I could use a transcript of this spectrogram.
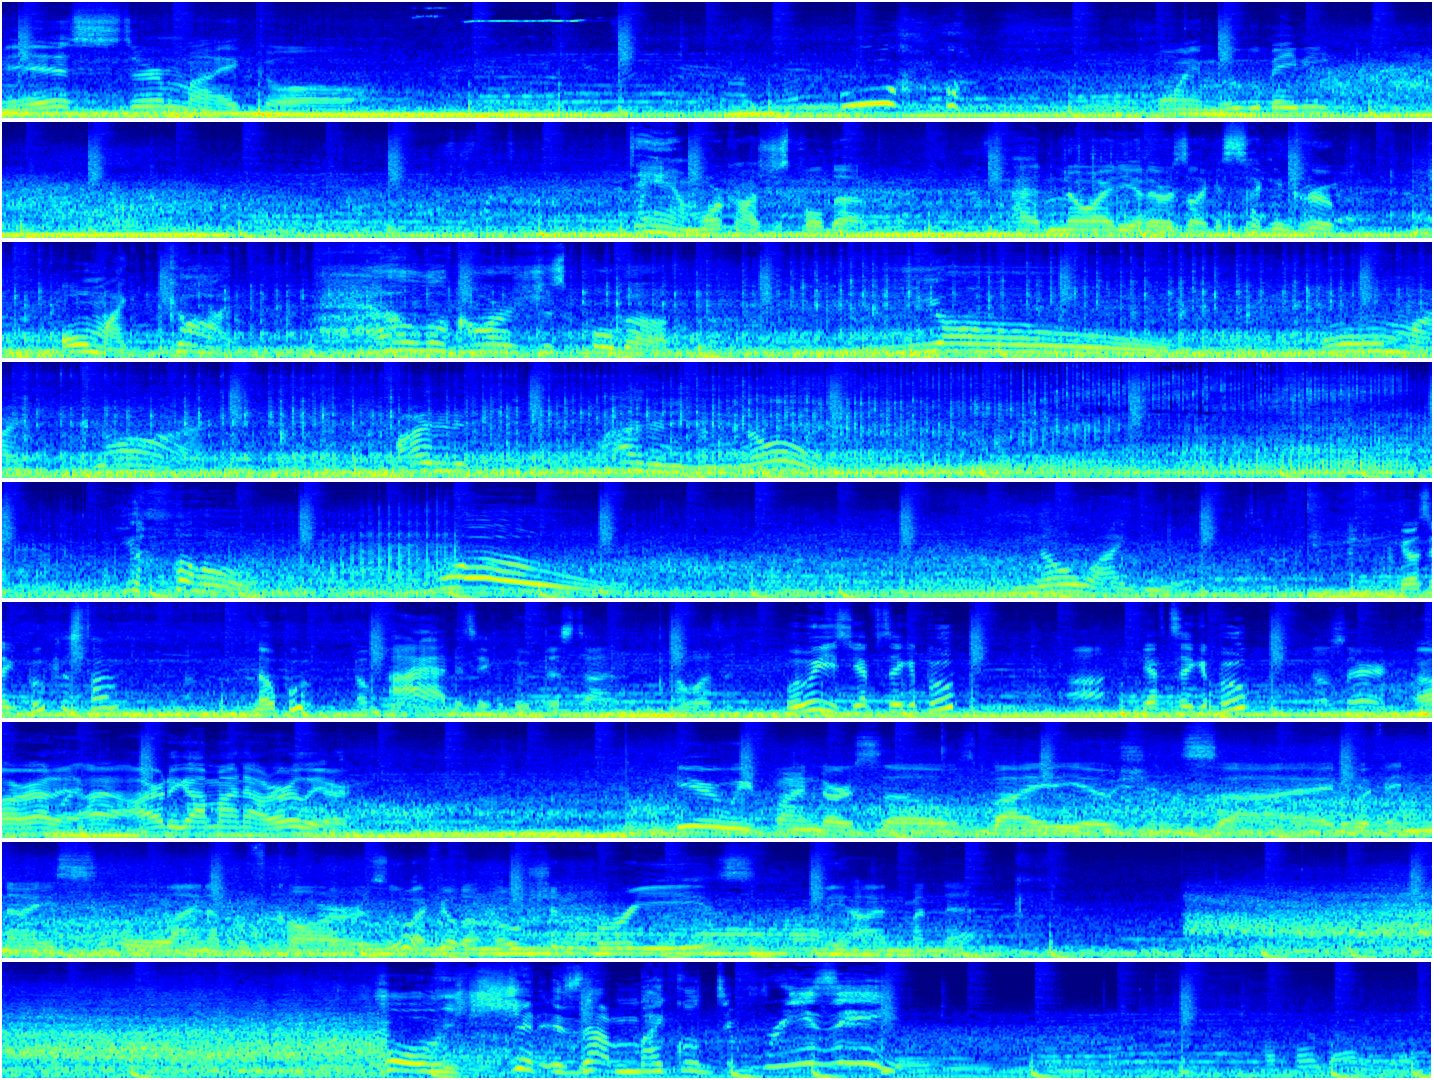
Mr. Michael. Woo. Point Mugu, baby. Damn, more cars just pulled up. I had no idea there was like a second group. Oh my god. Hella cars just pulled up. Yo. Oh my god. I didn't I didn't even know. Yo! Whoa! No idea. You gotta take a poop this time? No poop? No poop. I had to take a poop this time. How was it? Luis, you have to take a poop? Huh? You have to take a poop? No, sir. Alright, I, I already got mine out earlier. Here we find ourselves by the ocean side with a nice lineup of cars. Ooh, I feel the ocean breeze behind my neck. Holy shit, is that Michael DeFreezy?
